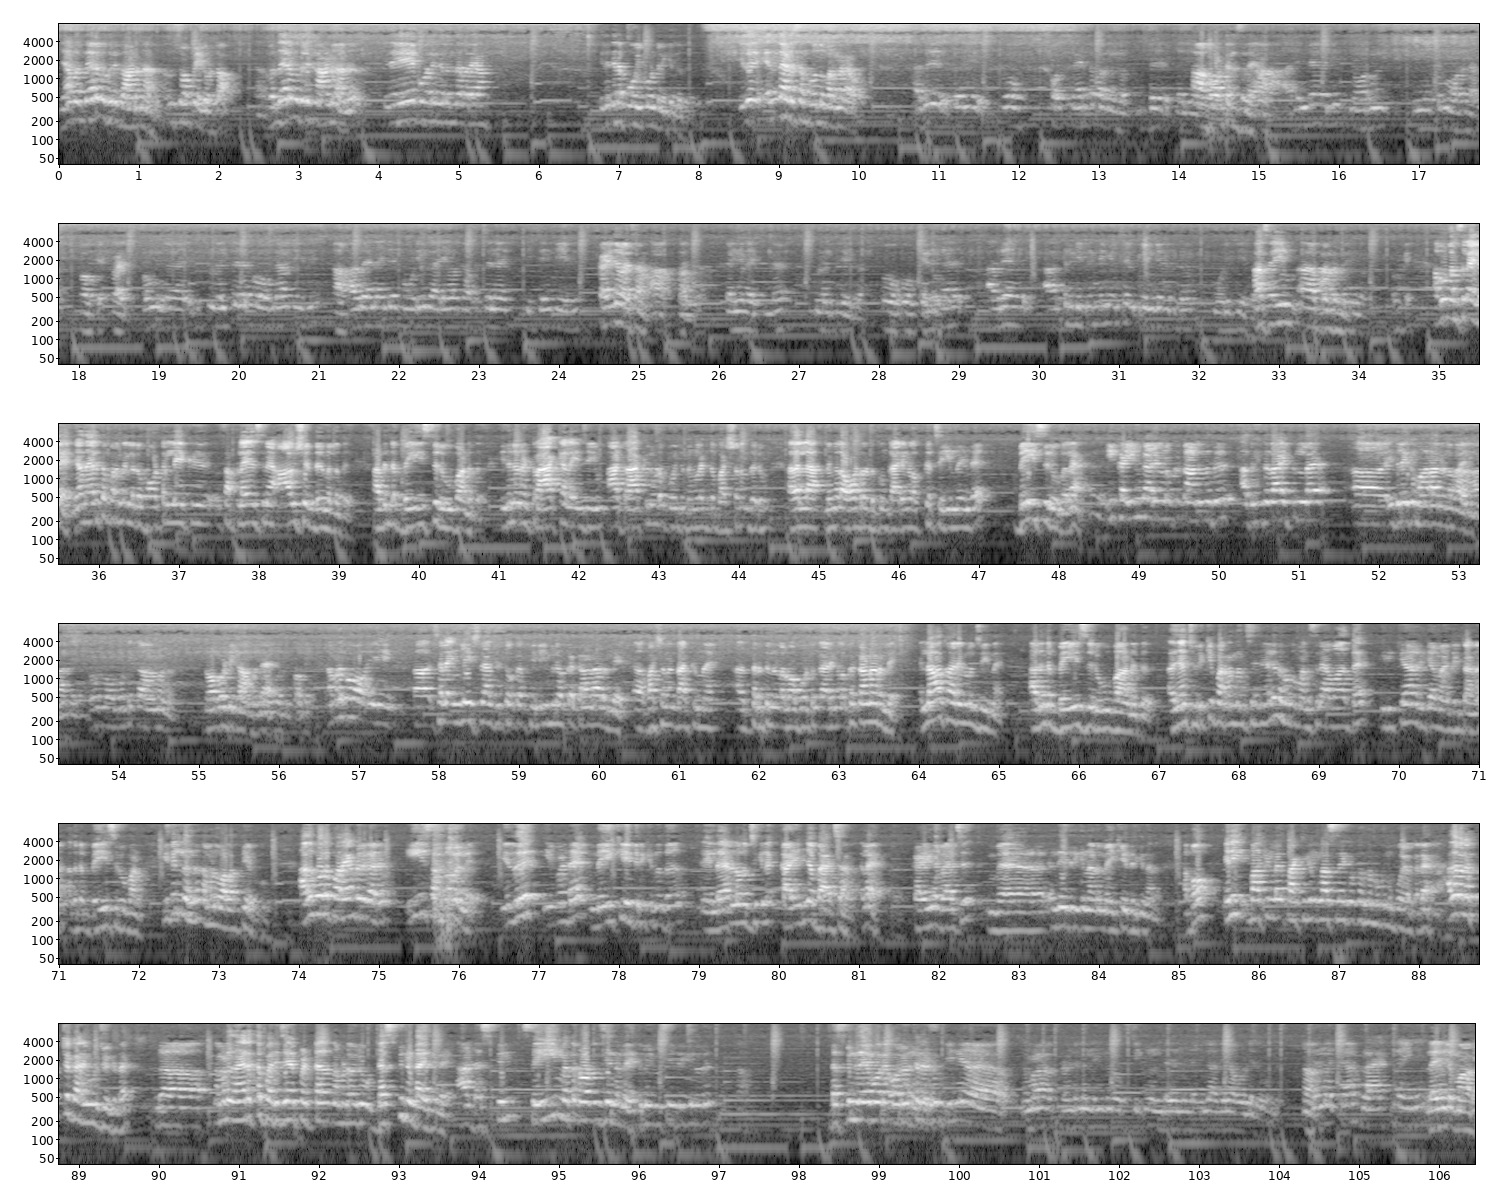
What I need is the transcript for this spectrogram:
ഞാൻ വന്നേരം മുതൽ കാണുന്നതാണ്. ഒന്ന് സ്റ്റോപ്പ് ചെയ്തു കേട്ടോ. വന്നേരം മുതൽ കാണുകയാണ്. ഇതേപോലെ ഇങ്ങനെ എന്താ പറയാ? ഇതിങ്ങനെ പോയിക്കൊണ്ടിരിക്കുന്നത്. ഇത് എന്താണ് സംഭവം എന്ന് പറഞ്ഞുതരാമോ? അത് നേരത്തെ പറഞ്ഞല്ലോ ഹോട്ടൽസിലെ അതിന്റെ ഒരു നോർമൽ ഇനിഷ്യൽ മോഡലാണ്. ഓക്കെ അപ്പം സ്റ്റുഡൻസ് പ്രോഗ്രാം ചെയ്ത്. അത് തന്നെ അതിന്റെ ബോഡിയും കാര്യങ്ങളൊക്കെ അവർ തന്നെ ഡിസൈൻ ചെയ്ത് കഴിഞ്ഞ വയസ്സാണ്? ആ കഴിഞ്ഞ ലൈഫിന്റെ സ്റ്റുഡൻസ് ചെയ്ത. ഓ ഓക്കെ എന്നിട്ട് അവർ ആ ത്രീ ഡി പ്രിന്റിംഗ് പ്രിന്റ് ചെയ്തെടുക്കണം ബോഡി ചെയ്ത്. അപ്പൊ മനസ്സിലായില്ലേ? ഞാൻ നേരത്തെ പറഞ്ഞില്ല ഒരു ഹോട്ടലിലേക്ക് സപ്ലൈസിന് ആവശ്യമുണ്ട് എന്നുള്ളത്. അതിന്റെ ബേസ് രൂപമാണിത് ഇതിനൊരു ട്രാക്ക് അലൈൻ ചെയ്യും. ആ ട്രാക്കിലൂടെ പോയിട്ട് നിങ്ങളെടുത്ത് ഭക്ഷണം തരും. അതല്ല നിങ്ങൾ ഓർഡർ എടുക്കും കാര്യങ്ങളൊക്കെ ചെയ്യുന്നതിന്റെ ബേസ് രൂപം അല്ലെ? ഈ കൈയും കാര്യങ്ങളൊക്കെ കാണുന്നത് അതിന്റെതായിട്ടുള്ള ഇതിലേക്ക് മാറാനുള്ളതായിരിക്കും. റോബോട്ടിക് ആമാണ് റോബോട്ടിക് ആം അല്ലെ? ഓക്കെ നമ്മളിപ്പോ ഈ ചില ഇംഗ്ലീഷ് രാജ്യത്തൊക്കെ ഫിലിമിലൊക്കെ കാണാറില്ലേ? ഭക്ഷണം ഉണ്ടാക്കുന്ന അത്തരത്തിലുള്ള റോബോട്ടും കാര്യങ്ങളൊക്കെ കാണാറില്ലേ? എല്ലാ കാര്യങ്ങളും ചെയ്യുന്നത് അതിന്റെ ബേസ് രൂപാണിത്. അത് ഞാൻ ചുരുക്കി പറഞ്ഞതെന്ന് വെച്ച് കഴിഞ്ഞാൽ നമുക്ക് മനസ്സിലാവാതെ ഇരിക്കാതിരിക്കാൻ വേണ്ടിയിട്ടാണ് അതിന്റെ ബേസ് രൂപമാണ് ഇതിൽ നിന്ന് നമ്മൾ വളർത്തിയെടുക്കും. അതുപോലെ പറയേണ്ട ഒരു കാര്യം ഈ സംഭവമല്ലേ? ഇത് ഇവിടെ മേക്ക് ചെയ്തിരിക്കുന്നത് ലേൺ ലോജിക്കിലെ കഴിഞ്ഞ ബാച്ചാണ് അല്ലെ? കഴിഞ്ഞ ബാച്ച് എന്ത് ചെയ്തിരിക്കുന്നതാണ്? മേക്ക് ചെയ്തിരിക്കുന്നതാണ്. അപ്പോ ഇനി ബാക്കിയുള്ള പ്രാക്ടിക്കൽ ക്ലാസ്സിലേക്കൊക്കെ നമുക്കൊന്ന് പോയോക്കെ അല്ലെ? അതേപോലെ ഒറ്റ കാര്യം കൂടി ചോദിക്കട്ടെ. നമ്മൾ നേരത്തെ പരിചയപ്പെട്ട നമ്മുടെ ഒരു ഡസ്റ്റ്ബിൻ ഉണ്ടായിരുന്നില്ലേ? ആ ഡസ്റ്റ്ബിൻ സെയിം മെത്തഡോളജി തന്നെയല്ലേ ഇതിൽ യൂസ് ചെയ്തിരിക്കുന്നത്? ഡസ്റ്റ്ബിൻ ഇതേപോലെ ഓരോരുത്തരും പിന്നെ നമ്മളെ ഫ്രണ്ടിൽ എന്തെങ്കിലും ഒബ്സ്റ്റിക്കിൾ ഉണ്ട് എന്നുണ്ടെങ്കിൽ അതിനെ അവോയ്ഡ് ചെയ്തുകൊണ്ട് ആ. എന്ന് വെച്ചാൽ ബ്ലാക്ക് ലൈന്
